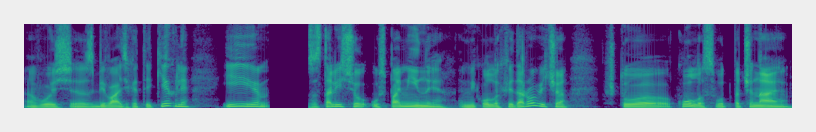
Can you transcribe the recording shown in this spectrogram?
вось збіваць гэтай кеглі і засталіся ўспаміны мікола федаровича что колас вот пачынае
